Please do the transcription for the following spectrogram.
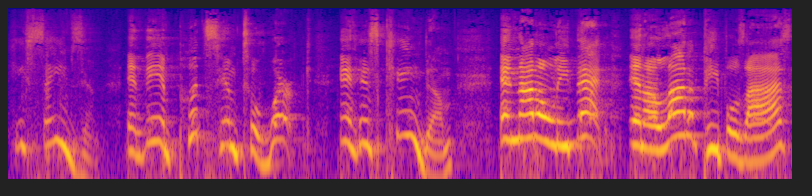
He saves him and then puts him to work in his kingdom. And not only that, in a lot of people's eyes,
